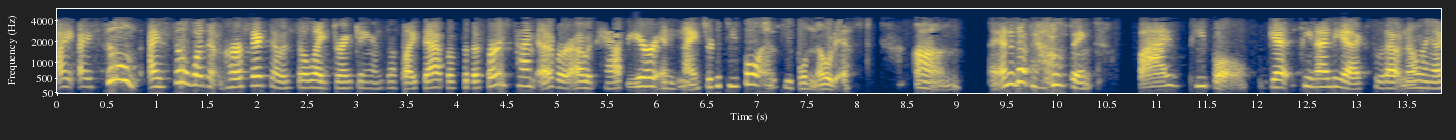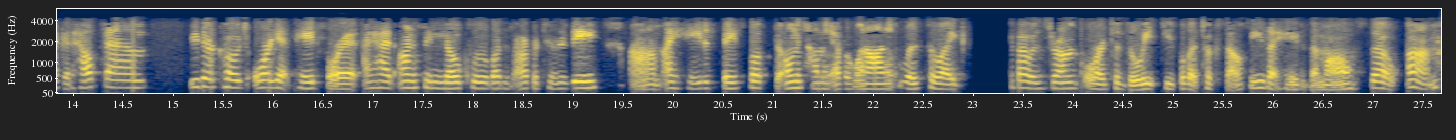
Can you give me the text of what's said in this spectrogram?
I, I still I still wasn't perfect. I was still like drinking and stuff like that. But for the first time ever, I was happier and nicer to people, and people noticed. Um, I ended up helping five people get P90X without knowing I could help them, be their coach, or get paid for it. I had honestly no clue about this opportunity. Um, I hated Facebook. The only time I ever went on it was to like if I was drunk or to delete people that took selfies. I hated them all. So, um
